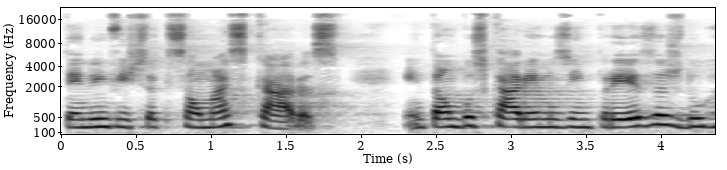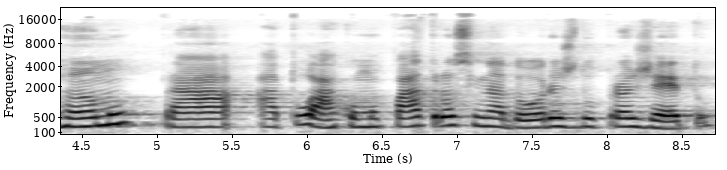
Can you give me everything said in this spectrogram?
tendo em vista que são mais caras. Então, buscaremos empresas do ramo para atuar como patrocinadoras do projeto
